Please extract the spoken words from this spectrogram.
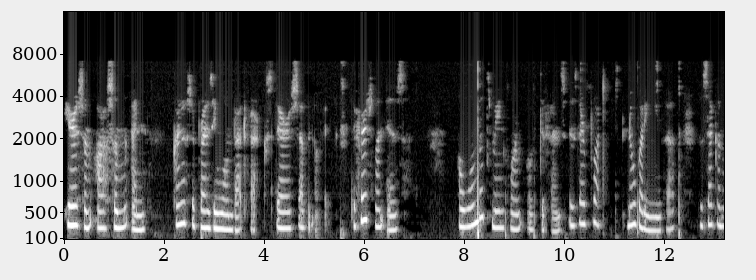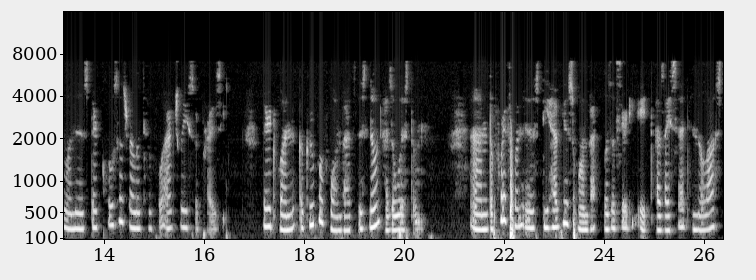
Here are some awesome and kind of surprising wombat facts. There are seven of it. The first one is a wombat's main form of defense is their butt. Nobody knew that. The second one is their closest relative will actually surprise you. Third one, a group of wombats is known as a wisdom. And the fourth one is the heaviest wombat was a 38, as I said in the last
